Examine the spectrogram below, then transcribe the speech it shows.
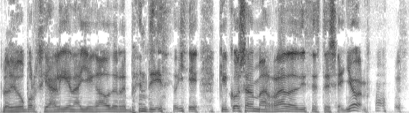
Lo digo por si alguien ha llegado de repente y dice, oye, qué cosas más raras dice este señor. Pues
